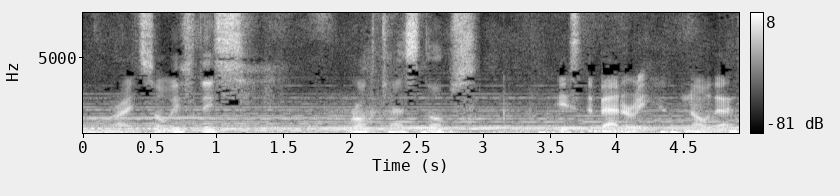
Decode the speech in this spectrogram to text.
All right, so if this broadcast stops, is the battery, know that.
